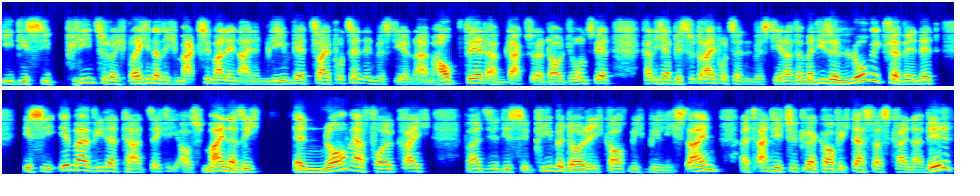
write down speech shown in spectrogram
die Disziplin zu durchbrechen, dass ich maximal in einem Nebenwert zwei Prozent investiere. In einem Hauptwert, einem DAX oder Dow Jones Wert, kann ich ja bis zu drei Prozent investieren. Also wenn man diese Logik verwendet, ist sie immer wieder tatsächlich aus meiner Sicht enorm erfolgreich, weil diese Disziplin bedeutet, ich kaufe mich billigst ein. Als Antizykler kaufe ich das, was keiner will.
